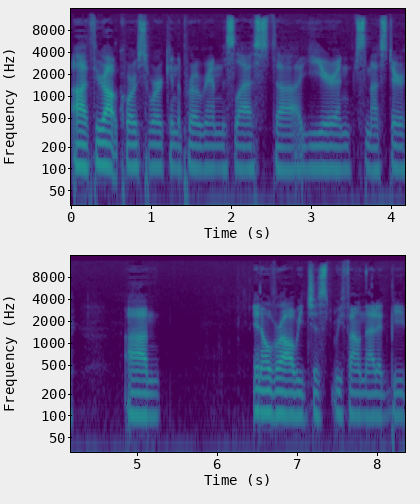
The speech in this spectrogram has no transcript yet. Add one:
uh, throughout coursework in the program this last uh, year and semester. Um, and overall, we just we found that it'd be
